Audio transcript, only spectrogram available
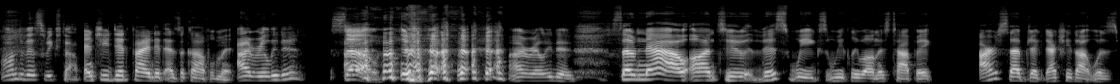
on to this week's topic. and she did find it as a compliment. I really did. So, I really did. so now on to this week's weekly wellness topic. Our subject actually thought was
